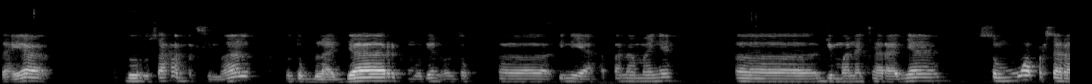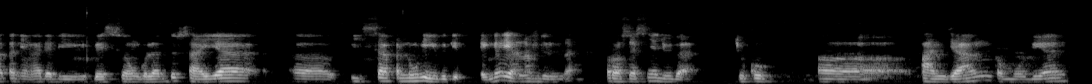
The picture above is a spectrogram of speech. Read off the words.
saya berusaha maksimal untuk belajar, kemudian untuk uh, ini ya apa namanya uh, gimana caranya semua persyaratan yang ada di beasiswa unggulan itu saya uh, bisa penuhi begitu. Sehingga ya alhamdulillah prosesnya juga cukup uh, panjang. Kemudian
